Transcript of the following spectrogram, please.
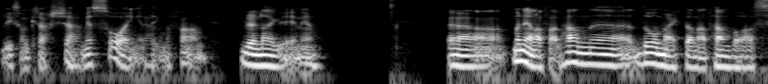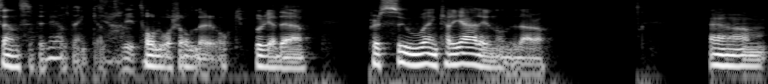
liksom krascha, men jag sa ingenting. Ja. Men fan, det blir den där grejen igen. Eh, men i alla fall, han, eh, då märkte han att han var sensitive helt enkelt Ja. vid 12 års ålder och började pursua en karriär inom det där. Då. Ehm,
